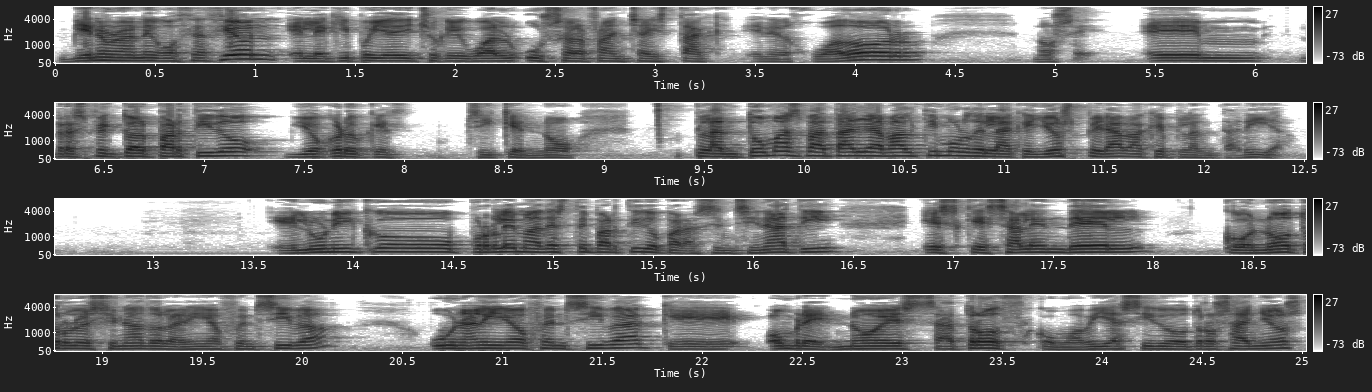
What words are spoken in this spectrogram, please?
viene una negociación, el equipo ya ha dicho que igual usa el franchise tag en el jugador, no sé. Em, respecto al partido, yo creo que sí que no. Plantó más batalla Baltimore de la que yo esperaba que plantaría. El único problema de este partido para Cincinnati es que salen de él con otro lesionado en la línea ofensiva, una línea ofensiva que, hombre, no es atroz como había sido otros años,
